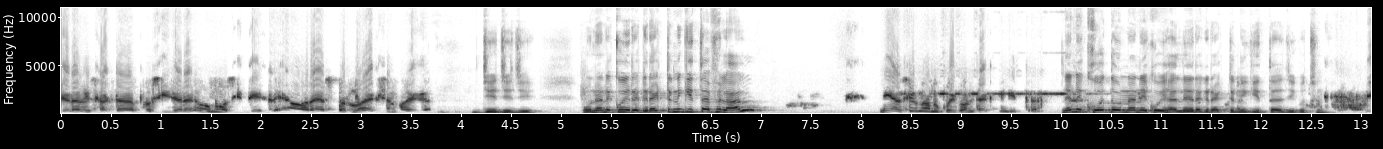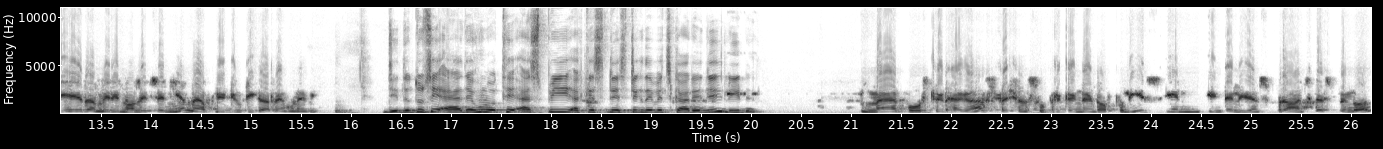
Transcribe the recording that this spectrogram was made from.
ਜਿਹੜਾ ਵੀ ਸਾਡਾ ਪ੍ਰੋਸੀਜਰ ਹੈ ਉਹਨੂੰ ਅਸੀਂ ਦੇਖ ਰਹੇ ਹਾਂ ਔਰ ਐਸ ਪਰ ਲਾਅ ਐਕਸ਼ਨ ਹੋਏਗਾ। ਜੀ ਜੀ ਜੀ। ਉਹਨਾਂ ਨੇ ਕੋਈ ਰਿਗਰੈਟ ਨਹੀਂ ਕੀਤਾ ਫਿਲਹਾਲ? ਨਹੀਂ ਅਸੀਂ ਉਹਨਾਂ ਨੂੰ ਕੋਈ ਕੰਟੈਕਟ ਨਹੀਂ ਕੀਤਾ। ਨਹੀਂ ਨਹੀਂ ਖੁਦ ਉਹਨਾਂ ਨੇ ਕੋਈ ਹਲੇ ਰਿਗਰੈਟ ਨਹੀਂ ਕੀਤਾ ਜੀ ਕੁਝ ਇਹਦਾ ਮੇਰੀ ਨੌਲੇਜ 'ਚ ਨਹੀਂ ਹੈ ਮੈਂ ਆਪਣੀ ਡਿਊਟੀ ਕਰ ਰਿਹਾ ਹੁਣੇ ਵੀ। ਜੀ ਤੇ ਤੁਸੀਂ ਐਜ ਹੁਣ ਉੱਥੇ ਐਸਪੀ ਕਿਸ ਡਿਸਟ੍ਰਿਕਟ ਦੇ ਵਿੱਚ ਕਰ ਰਹੇ ਜੀ ਲੀਡ ਮੈਂ ਪੋਸਟਡ ਹੈਗਾ special superintendent of police in intelligence branch West Bengal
